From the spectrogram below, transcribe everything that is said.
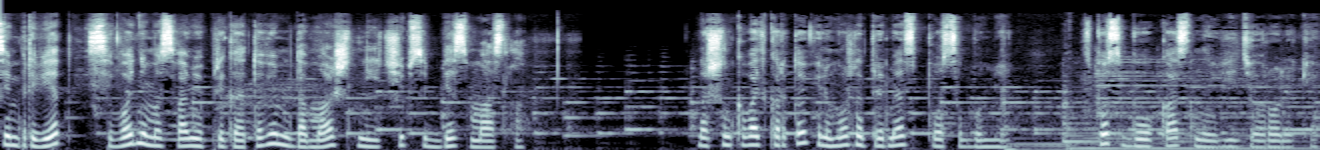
Всем привет! Сегодня мы с вами приготовим домашние чипсы без масла. Нашинковать картофель можно тремя способами. Способы указаны в видеоролике.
